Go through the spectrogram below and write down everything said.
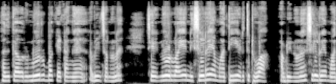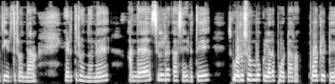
அதுக்கு அவர் நூறுரூபா கேட்டாங்க அப்படின்னு சொன்னோன்னே சரி நூறுரூவாயை நீ சில்லறையை மாற்றி எடுத்துகிட்டு வா அப்படின்னோடனே சில்லறையை மாற்றி எடுத்துகிட்டு வந்தாராம். எடுத்துகிட்டு வந்தோடனே அந்த சில்லறை காசை எடுத்து ஒரு சொம்புக்குள்ளார போட்டாராம். போட்டுட்டு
